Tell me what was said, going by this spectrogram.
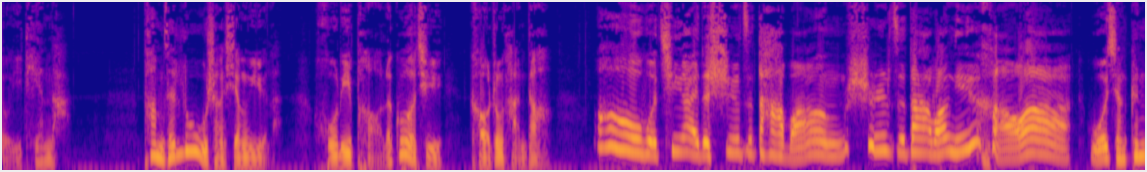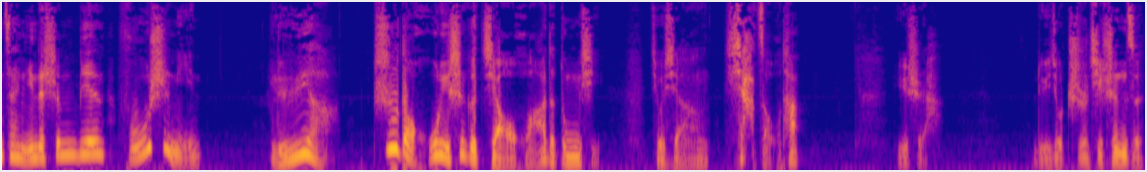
有一天呐，他们在路上相遇了，狐狸跑了过去，口中喊道。哦，我亲爱的狮子大王，狮子大王您好啊！我想跟在您的身边服侍您。驴呀，知道狐狸是个狡猾的东西，就想吓走它。于是啊，驴就直起身子，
